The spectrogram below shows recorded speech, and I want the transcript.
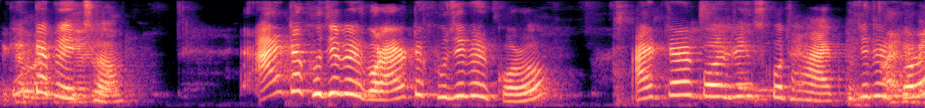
তিনটা পেয়েছ। আরেকটা খুঁজে বের করো আরেকটা খুঁজে বের করো। আরেকটা কোল্ড ড্রিঙ্কস কোথায়? খুঁজে বের করো।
